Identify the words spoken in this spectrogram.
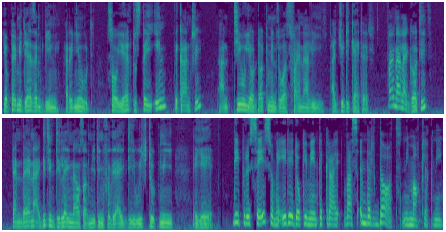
your permit hasn't been renewed. So you had to stay in the country until your document was finally adjudicated. Finally, I got it, and then I didn't delay now submitting for the ID, which took me a year. Die proses om 'n ID-dokument te kry was inderdaad nie maklik nie.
